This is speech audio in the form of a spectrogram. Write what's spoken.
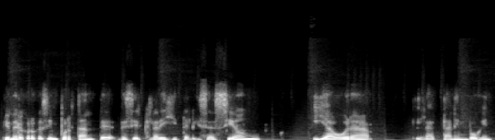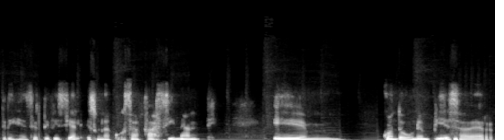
Primero creo que es importante decir que la digitalización y ahora la tan en voga inteligencia artificial es una cosa fascinante. em, cuando uno empieza a ver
